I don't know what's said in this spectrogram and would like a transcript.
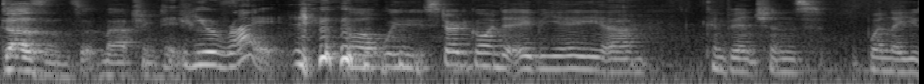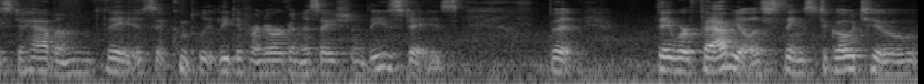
dozens of matching t-shirts. You're right. well, we started going to ABA um, conventions when they used to have them. They, it's a completely different organization these days, but they were fabulous things to go to.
